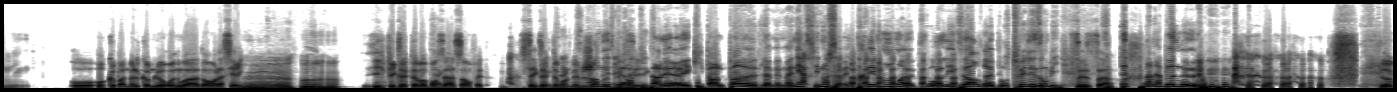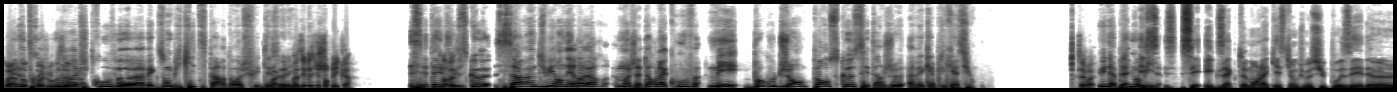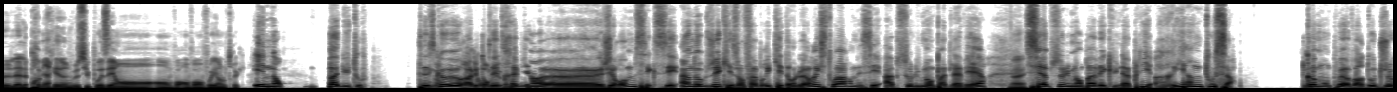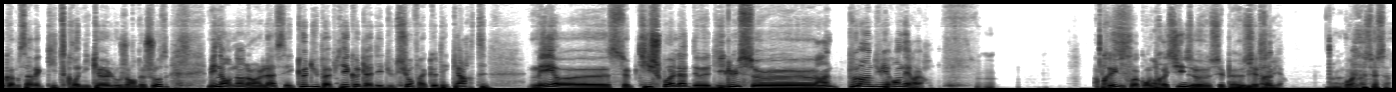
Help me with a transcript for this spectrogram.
Au, au copain de Malcolm le Renoir dans la série. Mmh, mmh. Il fait exactement Exact. penser à ça en fait. C'est exactement Exact. le même genre en espérant Exact, qu'il parle, euh, parle pas euh, de la même manière, sinon ça va être très long euh, pour les ordres et pour tuer les zombies. C'est ça. C'est peut-être pas la bonne. euh, donc voilà, le donc moi truc, je vous. moi, je trouve euh, avec Zombie Kids, pardon, je suis Ouais. désolé. Vas-y, vas-y, je t'en prie, Claire. C'était juste que ça induit en erreur. Moi, j'adore la couve, mais beaucoup de gens pensent que c'est un jeu avec application, C'est vrai. une appli Ben, mobile. c'est- exactement la question que je me suis posée, de- la, la première question que je me suis posée en, en, en- en voyant le truc. Et non, pas du tout. C'est ce que racontait très bien euh, Jérôme, c'est que c'est un objet qu'ils ont fabriqué dans leur histoire, mais c'est absolument pas de la VR. Ouais. C'est absolument pas avec une appli, rien de tout ça. Comme on peut avoir d'autres jeux comme ça avec Kids Chronicle ou ce genre de choses. Mais non, non, non, là c'est que du papier, que de la déduction, enfin que des cartes. Mais euh, ce petit choix-là de d'Ilus euh, peut induire en erreur. Après, une fois qu'on le Ah. précise, euh, c'est Oui, très oui. bien. Voilà. Voilà, c'est ça.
